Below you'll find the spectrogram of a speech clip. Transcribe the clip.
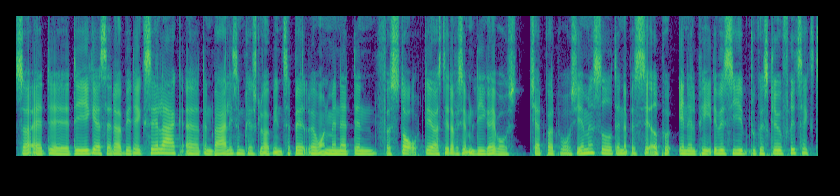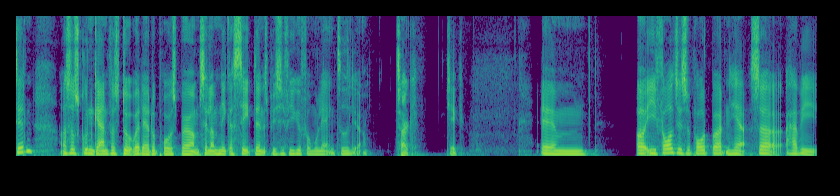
så at øh, det ikke er sat op i et Excel-ark, at den bare ligesom kan slå op i en tabel, men at den forstår, det er også det, der for eksempel ligger i vores chatbot på vores hjemmeside, den er baseret på NLP, det vil sige, at du kan skrive fritekst til den, og så skulle den gerne forstå, hvad det er, du prøver at spørge om, selvom den ikke har set den specifikke formulering tidligere. Tak. Check. Øhm, og i forhold til supportbotten her, så har vi,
